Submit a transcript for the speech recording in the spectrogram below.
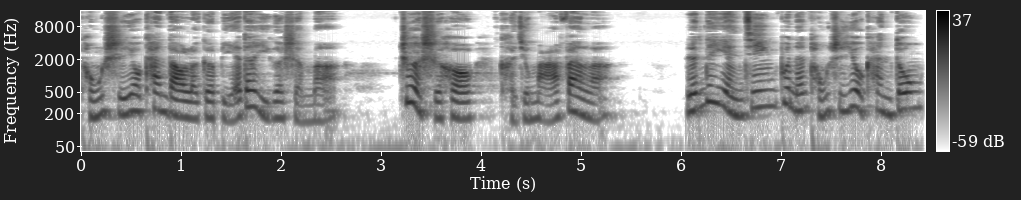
同时又看到了个别的一个什么。这时候可就麻烦了，人的眼睛不能同时又看东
